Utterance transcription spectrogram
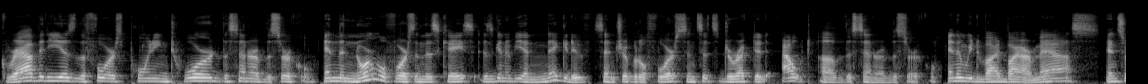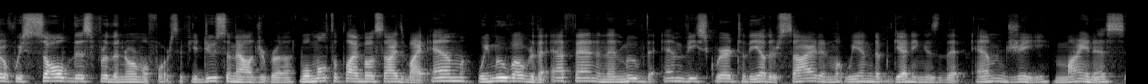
Gravity is the force pointing toward the center of the circle. And the normal force in this case is going to be a negative centripetal force since it's directed out of the center of the circle. And then we divide by our mass. And so if we solve this for the normal force, if you do some algebra, we'll multiply both sides by m, we move over the fn, and then move the mv squared to the other side, and what we end up getting is that mg minus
